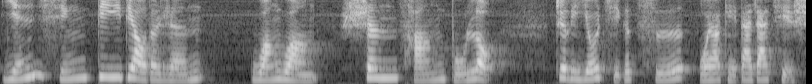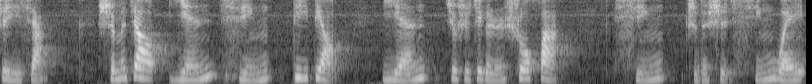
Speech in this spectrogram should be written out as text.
言行低调的人，往往深藏不露。”这里有几个词，我要给大家解释一下：什么叫言行低调？言就是这个人说话，行指的是行为。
